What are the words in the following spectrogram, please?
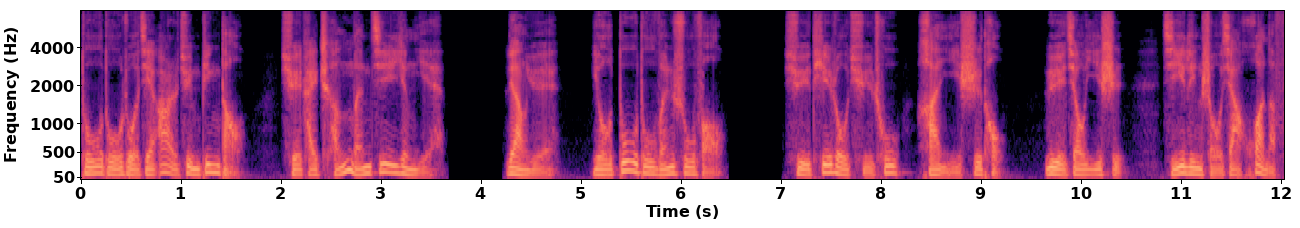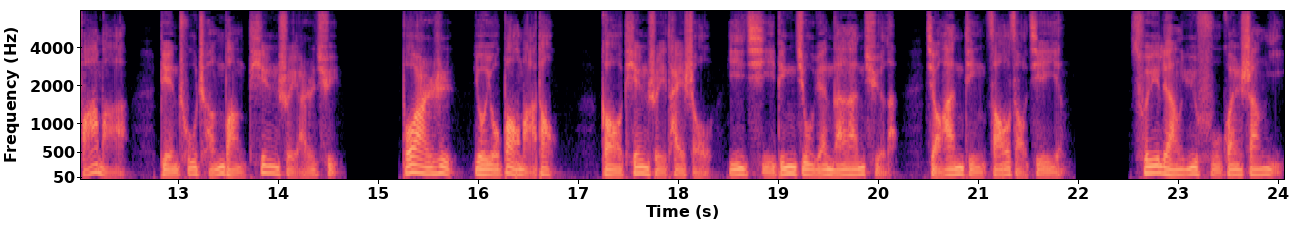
都督若见二郡兵到，却开城门接应也。亮曰：“有都督文书否？”续贴肉取出，汗已湿透，略交一试，即令手下换了砝码，便出城往天水而去。不二日，又有报马到，告天水太守已起兵救援南安去了，叫安定早早接应。崔亮与府官商议，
